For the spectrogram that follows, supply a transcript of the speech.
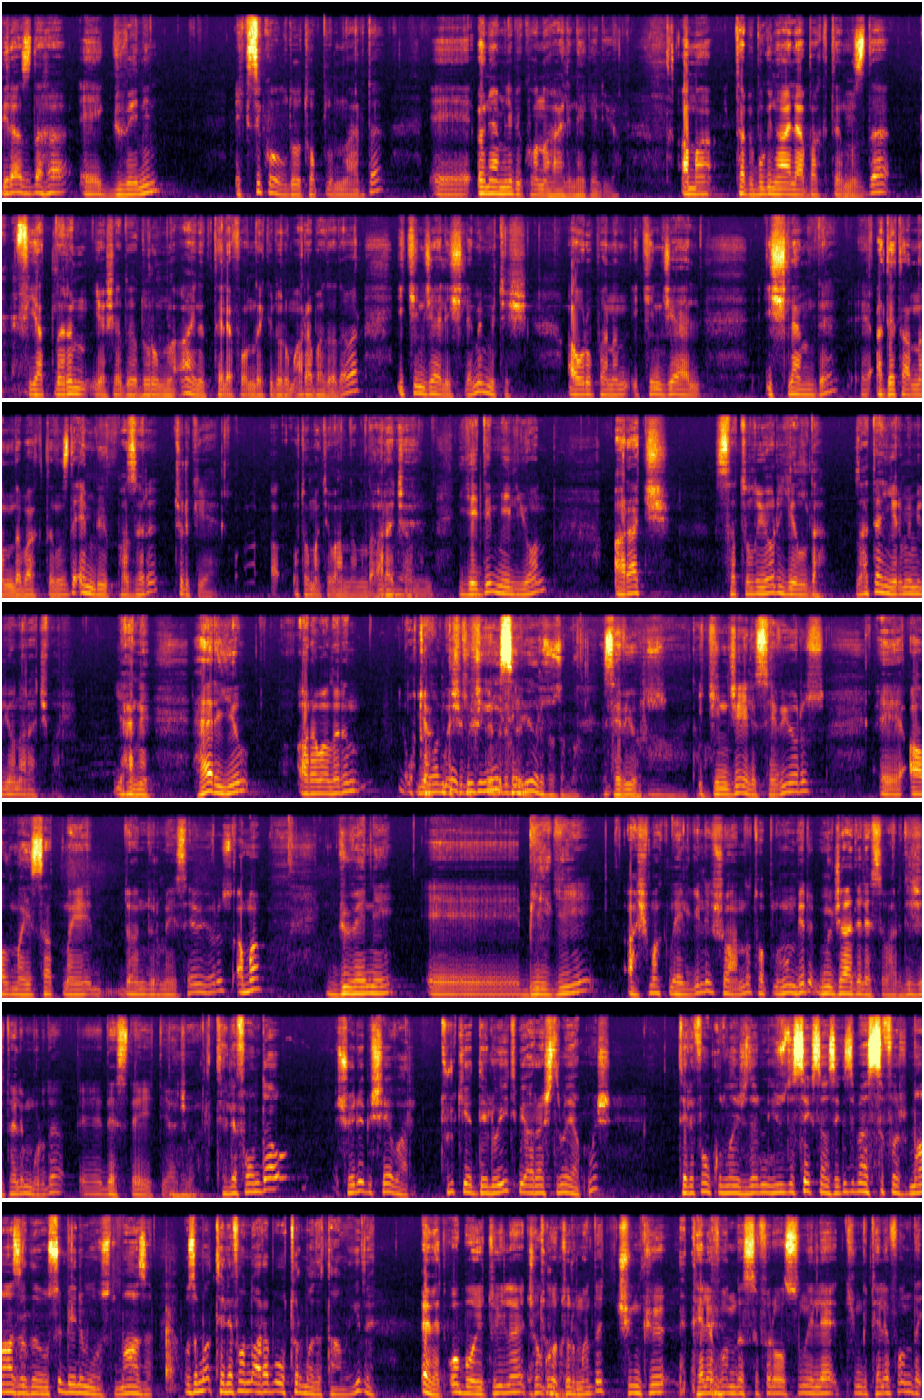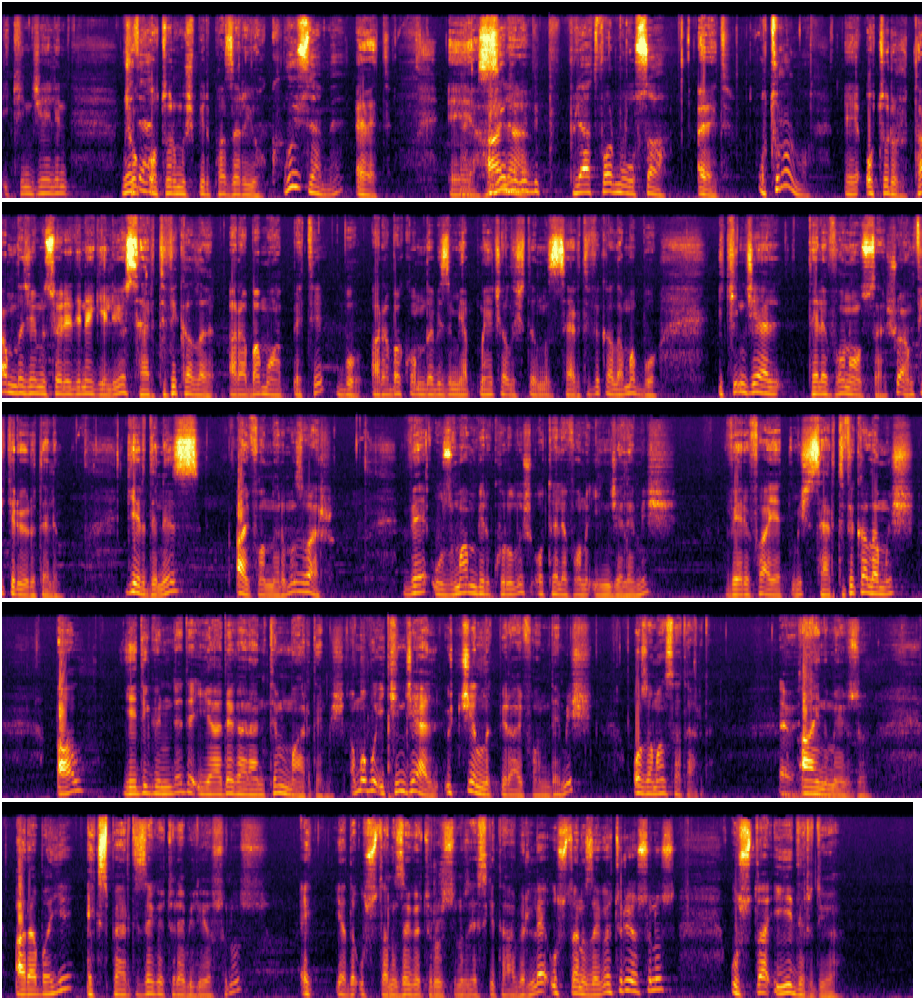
biraz daha e, güvenin eksik olduğu toplumlarda e, önemli bir konu haline geliyor. Ama tabii bugün hala baktığımızda fiyatların yaşadığı durumla aynı telefondaki durum arabada da var. İkinci el işlemi müthiş. Avrupa'nın ikinci el işlemde e, adet anlamında baktığımızda en büyük pazarı Türkiye. Otomotiv anlamında, araç anlamında. 7 milyon araç satılıyor yılda. Zaten 20 milyon araç var. Yani her yıl arabaların Otomobilde ikinci eli seviyoruz o zaman. Seviyoruz. İkinci eli seviyoruz. Ee, almayı, satmayı, döndürmeyi seviyoruz. Ama güveni, e, bilgiyi aşmakla ilgili şu anda toplumun bir mücadelesi var. Dijitalin burada e, desteğe ihtiyacı var. Telefonda şöyle bir şey var. Türkiye Deloitte bir araştırma yapmış. Telefon kullanıcılarının %88'i ben sıfır mağazada olsun benim olsun mağaza. O zaman telefonla araba oturmadı tam gibi. Evet o boyutuyla çok Oturmadı. oturmadı. Çünkü telefonda sıfır olsun ile çünkü telefonda ikinci elin çok Neden? oturmuş bir pazarı yok. O yüzden mi? Evet. E, Yani sizin gibi bir platform olsa Evet. oturur mu? E, oturur. Tam da Cem'in söylediğine geliyor. Sertifikalı araba muhabbeti bu. Araba.com'da bizim yapmaya çalıştığımız sertifikalama bu. İkinci el telefon olsa, şu an fikir yürütelim. Girdiniz, iPhone'larımız var. Ve uzman bir kuruluş o telefonu incelemiş, verify etmiş, sertifikalamış. Al, 7 günde de iade garantim var demiş. Ama bu ikinci el, 3 yıllık bir iPhone demiş. O zaman satardı. Evet. Aynı mevzu. Arabayı ekspertize götürebiliyorsunuz. Ek- ya da ustanıza götürürsünüz eski tabirle. Ustanıza götürüyorsunuz. Usta iyidir diyor.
